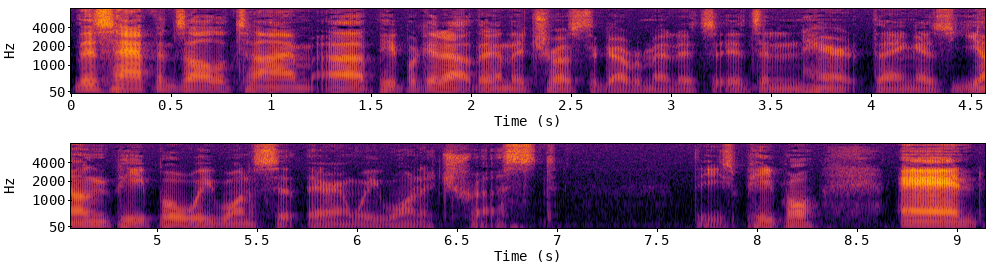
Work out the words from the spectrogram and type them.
this happens all the time. Uh, people get out there and they trust the government. It's it's an inherent thing. As young people, we want to sit there and we want to trust these people, and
